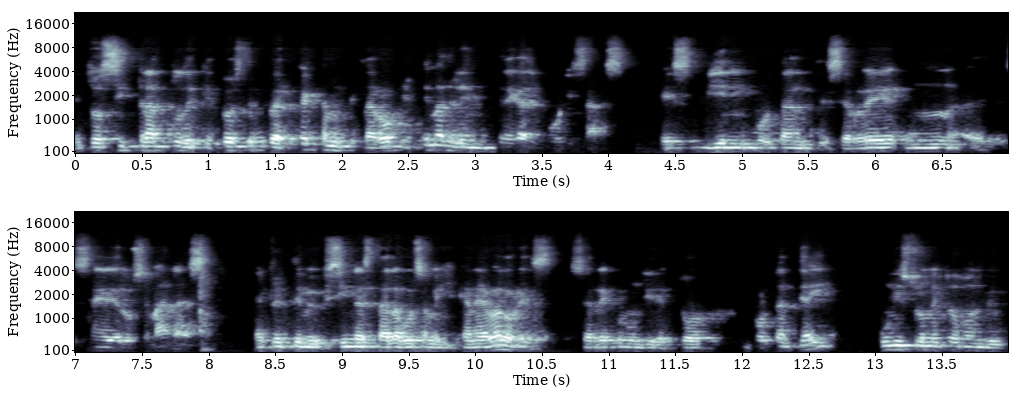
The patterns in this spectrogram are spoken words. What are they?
Entonces sí trato de que todo esté perfectamente claro. El tema de la entrega de pólizas, es bien importante. Cerré un, eh, hace dos semanas, enfrente de mi oficina está la Bolsa Mexicana de Valores, cerré con un director importante ahí, un instrumento donde,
